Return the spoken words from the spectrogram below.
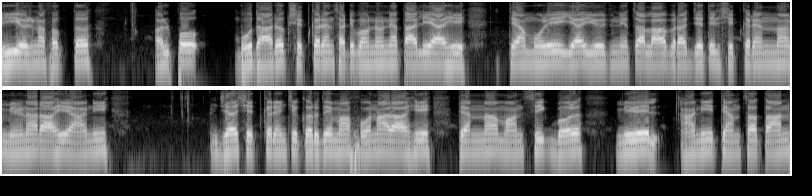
ही योजना फक्त अल्पभूधारक शेतकऱ्यांसाठी बनवण्यात आली आहे. त्यामुळे या योजनेचा लाभ राज्यातील शेतकऱ्यांना मिळणार आहे आणि ज्या शेतकऱ्यांचे कर्जे माफ होणार आहे त्यांना मानसिक बळ मिळेल आणि त्यांचा ताण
